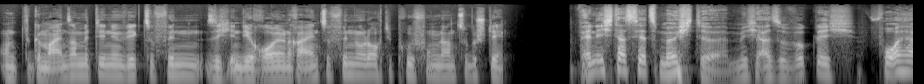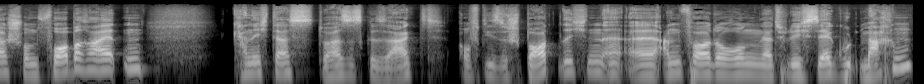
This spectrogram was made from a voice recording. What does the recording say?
und gemeinsam mit denen den Weg zu finden, sich in die Rollen reinzufinden oder auch die Prüfung dann zu bestehen. Wenn ich das jetzt möchte, mich also wirklich vorher schon vorbereiten, kann ich das, du hast es gesagt, auf diese sportlichen äh, Anforderungen natürlich sehr gut machen.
